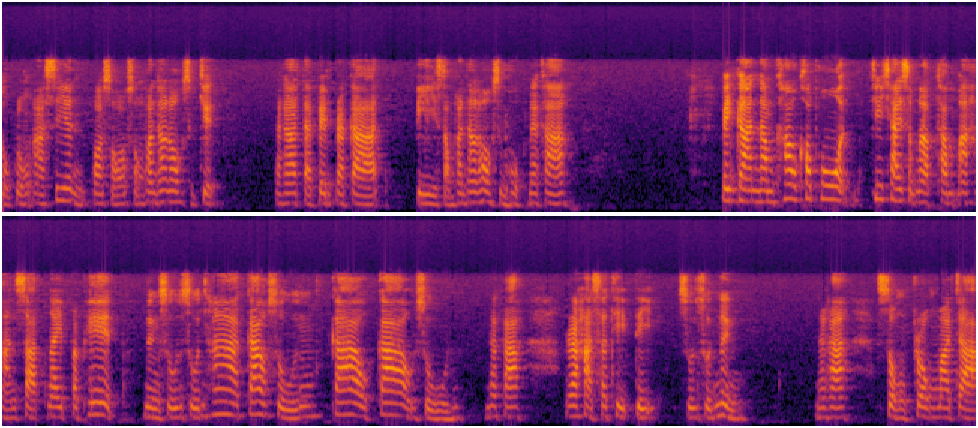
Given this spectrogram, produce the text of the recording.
ตกลงอาเซียน พศ 2567 นะคะ แต่เป็นประกาศปี 2566 นะคะ เป็นการนำเข้าข้าวโพดที่ใช้สำหรับทำอาหารสัตว์ในประเภท 100590990 นะคะ รหัสสถิติ 001 นะคะ ส่งตรงมาจาก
